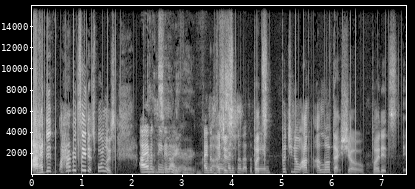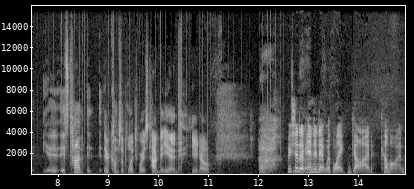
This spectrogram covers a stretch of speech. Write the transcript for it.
I hadn't, I haven't seen it. Spoilers. I haven't didn't seen it say either. anything. I just, know, I I just, just know that's a but theme. but you know, I I love that show, but it's it, it's time. It, there comes a point to where it's time to end. You know. Ugh. We should have ended it with like God. Come on,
